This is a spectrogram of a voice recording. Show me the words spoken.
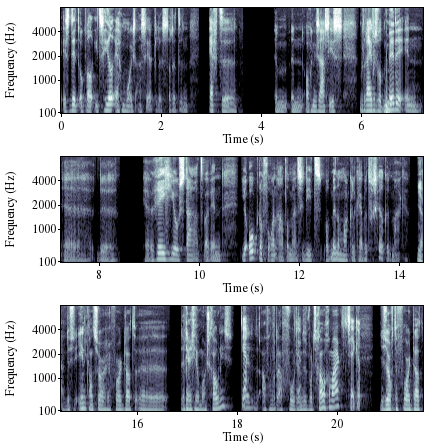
is dit ook wel iets heel erg moois aan Circulus. Dat het een echte een, een organisatie is, bedrijf is wat midden in de regio staat, waarin je ook nog voor een aantal mensen die het wat minder makkelijk hebben, het verschil kunt maken. Ja, dus de ene kant zorgen ervoor dat uh, de regio mooi schoon is. Ja. De afval wordt afgevoerd en het wordt schoongemaakt. Zeker. Je zorgt ervoor dat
